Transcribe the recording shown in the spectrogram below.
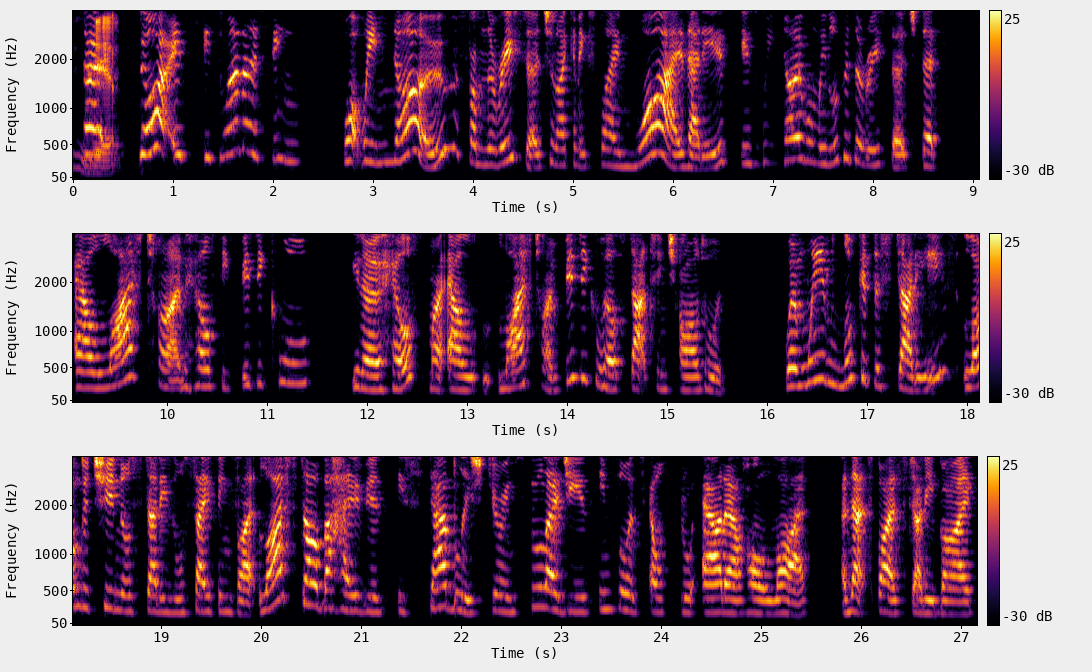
so yeah. no, it's it's one of those things. What we know from the research, and I can explain why that is, is we know when we look at the research that our lifetime healthy physical, you know, health, my our lifetime physical health starts in childhood. When we look at the studies, longitudinal studies will say things like lifestyle behaviors established during school age years influence health throughout our whole life. And that's by a study by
